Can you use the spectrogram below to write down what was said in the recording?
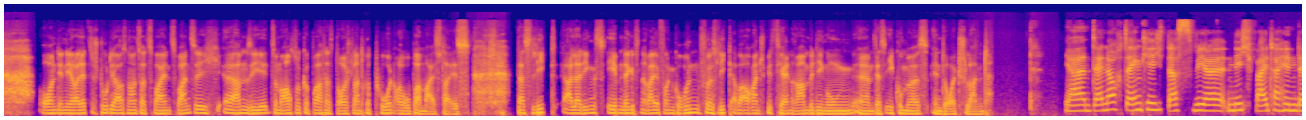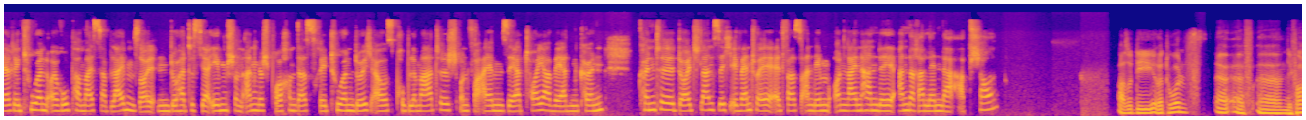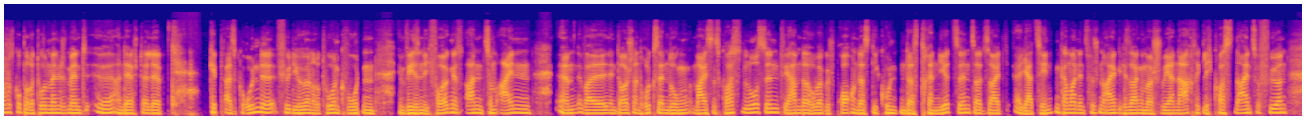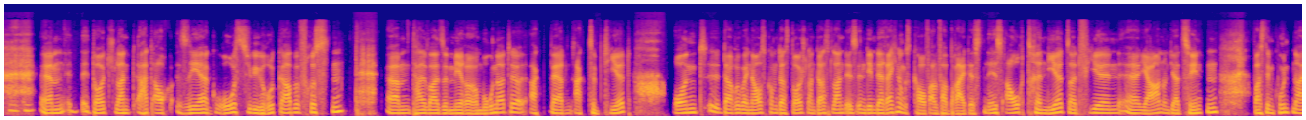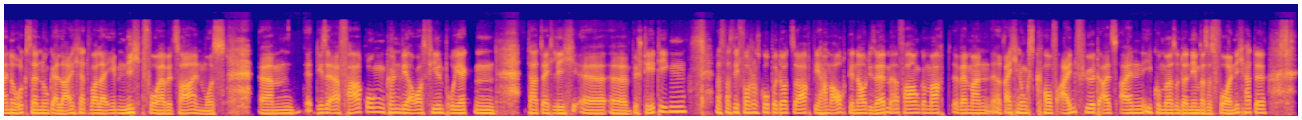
Und in ihrer letzten Studie aus 1922 äh, haben sie zum Ausdruck gebracht, dass Deutschland Retouren-Europameister ist. Das liegt allerdings eben, da gibt es eine Reihe von Gründen für, es liegt aber auch an speziellen Rahmenbedingungen äh, des E-Commerce in Deutschland. Ja, dennoch denke ich, dass wir nicht weiterhin der Retouren-Europameister bleiben sollten. Du hattest ja eben schon angesprochen, dass Retouren durchaus problematisch und vor allem sehr teuer werden können. Könnte Deutschland sich eventuell etwas an dem Onlinehandel anderer Länder abschauen? Also die Retouren äh, äh, die Forschungsgruppe Retourenmanagement äh, an der Stelle gibt als Gründe für die höheren Retourenquoten im Wesentlichen Folgendes an. Zum einen, ähm, weil in Deutschland Rücksendungen meistens kostenlos sind. Wir haben darüber gesprochen, dass die Kunden das trainiert sind. Seit, seit äh, Jahrzehnten kann man inzwischen eigentlich sagen, immer schwer nachträglich Kosten einzuführen. Mhm. Ähm, Deutschland hat auch sehr großzügige Rückgabefristen. Ähm, teilweise mehrere Monate ak werden akzeptiert. Und äh, darüber hinaus kommt, dass Deutschland das Land ist, in dem der Rechnungskauf am verbreitesten ist, auch trainiert seit vielen äh, Jahren und Jahrzehnten, was dem Kunden eine Rücksendung erleichtert, weil er eben nicht vorher bezahlen muss. Ähm, diese Erfahrungen können wir auch aus vielen Projekten tatsächlich äh, äh, bestätigen. Das, was die Forschungsgruppe dort sagt, wir haben auch genau dieselben Erfahrungen gemacht, wenn man Rechnungskauf einführt als ein E-Commerce-Unternehmen, was es vorher nicht hatte,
